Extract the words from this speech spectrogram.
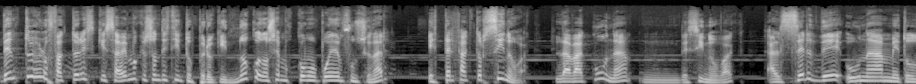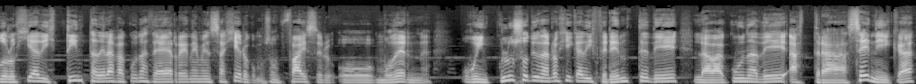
Dentro de los factores que sabemos que son distintos, pero que no conocemos cómo pueden funcionar, está el factor Sinovac. La vacuna mm, de Sinovac, al ser de una metodología distinta de las vacunas de ARN mensajero, como son Pfizer o Moderna, o incluso de una lógica diferente de la vacuna de AstraZeneca,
